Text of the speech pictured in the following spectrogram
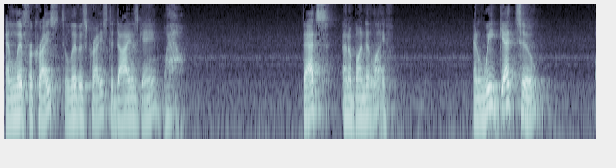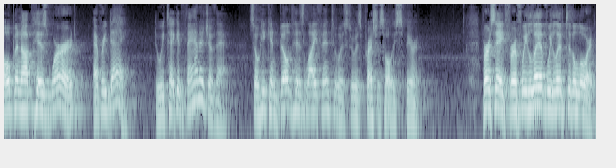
and live for Christ, to live as Christ, to die as gain, wow. That's an abundant life. And we get to open up His Word every day. Do we take advantage of that? So He can build His life into us through His precious Holy Spirit. Verse 8 For if we live, we live to the Lord.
